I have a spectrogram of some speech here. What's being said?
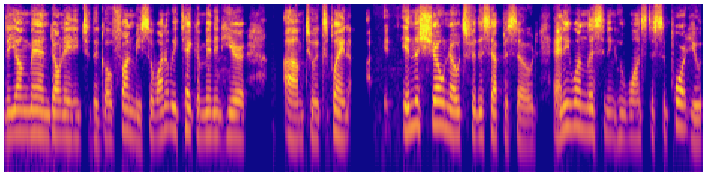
the young man donating to the gofundme so why don't we take a minute here um, to explain in the show notes for this episode, anyone listening who wants to support you,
